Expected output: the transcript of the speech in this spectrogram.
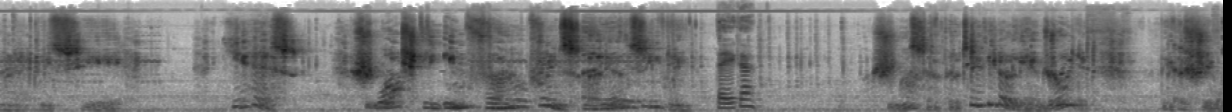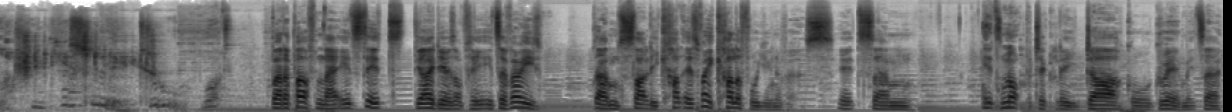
Let me see. Yes. She watched The Infernal Prince earlier this evening. There you go. She must have particularly enjoyed it because she watched it yesterday, too. What? But apart from that, it's it's the idea is obviously it's a very um, slightly col- it's a very colourful universe. It's um it's not particularly dark or grim. It's a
